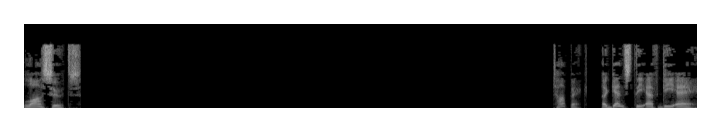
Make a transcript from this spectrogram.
Lawsuits. Against the FDA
